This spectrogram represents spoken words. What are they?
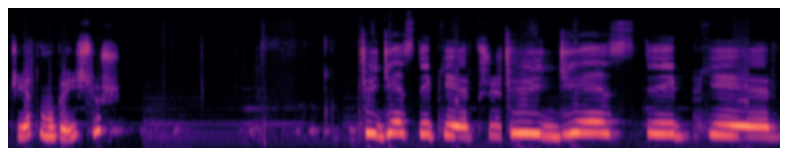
czy ja tu mogę iść już? 31, 31,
